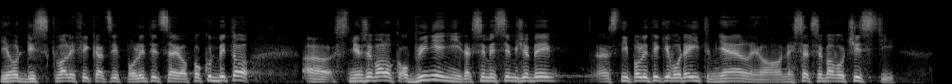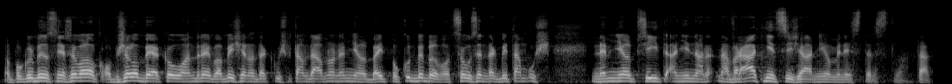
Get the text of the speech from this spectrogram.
jeho diskvalifikaci v politice. Jo. Pokud by to uh, směřovalo k obvinění, tak si myslím, že by eh, z té politiky odejít měl, jo, než se třeba očistí. No, pokud by to směřovalo k obžalobě, jako u Andreje Babiše, no, tak už tam dávno neměl být. Pokud by byl odsouzen, tak by tam už neměl přijít ani na, na vrátnici žádného ministerstva. Tak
